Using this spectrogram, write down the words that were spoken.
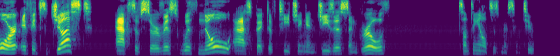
Or if it's just acts of service with no aspect of teaching and Jesus and growth, something else is missing too.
